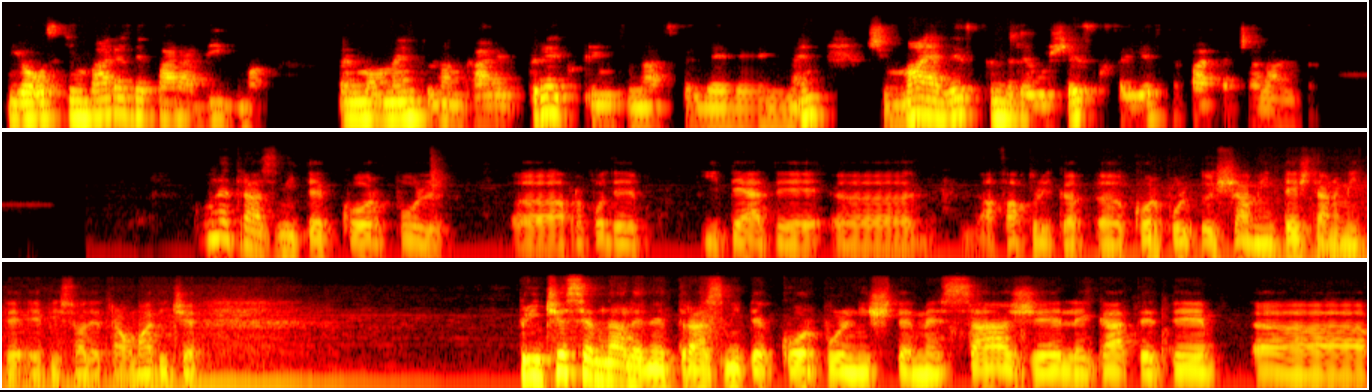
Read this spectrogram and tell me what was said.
e o schimbare de paradigmă în momentul în care trec printr-un astfel de eveniment și mai ales când reușesc să ies pe partea cealaltă. Cum ne transmite corpul, uh, apropo de ideea de, uh, a faptului că uh, corpul își amintește anumite episoade traumatice, prin ce semnale ne transmite corpul niște mesaje legate de uh,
